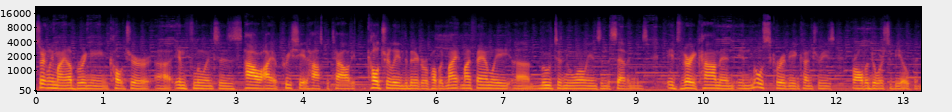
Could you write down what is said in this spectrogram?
Certainly my upbringing and culture uh, influences how I appreciate hospitality. Culturally in the Dominican Republic, my, my family uh, moved to New Orleans in the 70s. It's very common in most Caribbean countries for all the doors to be open,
